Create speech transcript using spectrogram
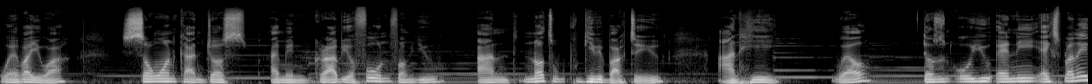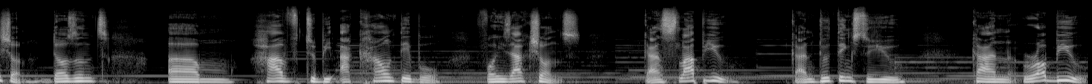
wherever you are, someone can just, I mean, grab your phone from you and not give it back to you. And he, well, doesn't owe you any explanation, doesn't um, have to be accountable for his actions, can slap you, can do things to you, can rob you,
